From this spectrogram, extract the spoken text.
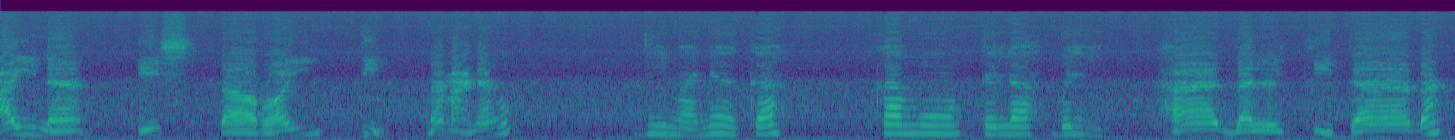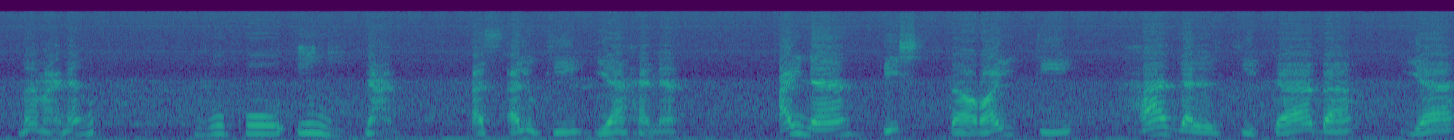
أين اشتريت؟ ما معناه؟ di manakah kamu telah beli? Hadzal kitaba ma ma'nahu? Buku ini. Naam. As'aluki ya Hana. Aina ishtaraiti hadzal kitaba ya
